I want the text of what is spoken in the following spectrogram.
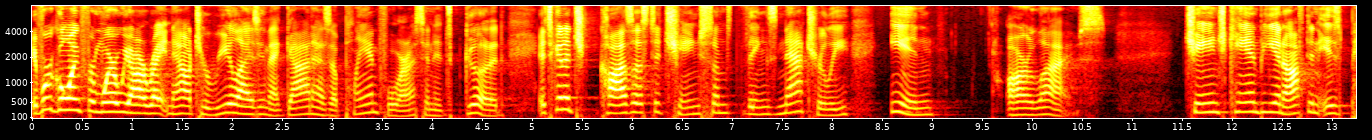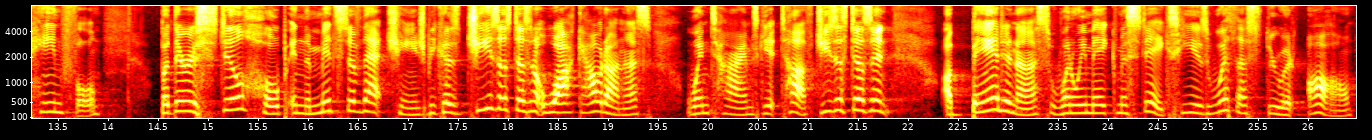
If we're going from where we are right now to realizing that God has a plan for us and it's good, it's going to ch- cause us to change some things naturally in our lives. Change can be and often is painful, but there is still hope in the midst of that change because Jesus doesn't walk out on us when times get tough. Jesus doesn't abandon us when we make mistakes. He is with us through it all,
